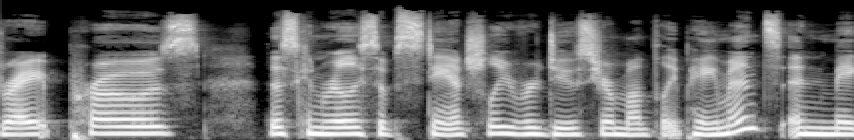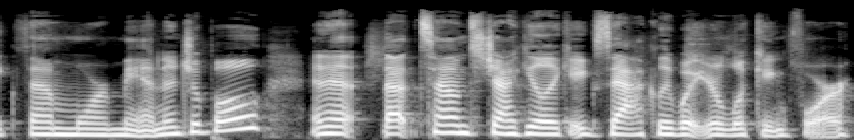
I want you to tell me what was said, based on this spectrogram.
right? Pros, this can really substantially reduce your monthly payments and make them more manageable. And it, that sounds, Jackie, like exactly what you're looking for.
